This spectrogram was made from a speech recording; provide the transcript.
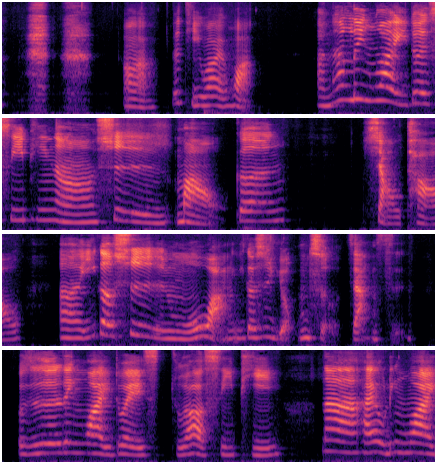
好啦，这题外话啊。那另外一对 CP 呢，是卯跟小桃，呃，一个是魔王，一个是勇者，这样子。我觉得另外一对主要 CP。那还有另外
